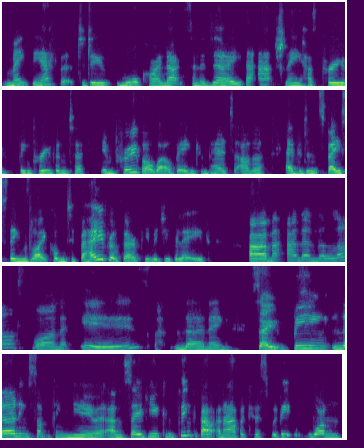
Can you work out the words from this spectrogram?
make the effort to do more kind acts in a day that actually has proved been proven to improve our well-being compared to other evidence-based things like cognitive behavioral therapy would you believe? Um, and then the last one is learning. So being learning something new. And so if you can think about an abacus with one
